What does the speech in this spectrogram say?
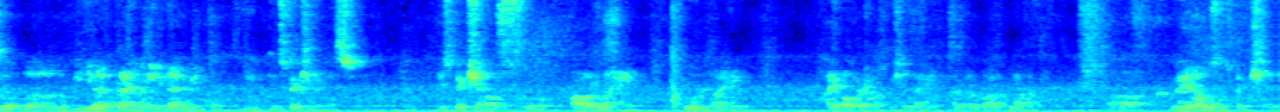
So uh, we are primarily targeting the inspection industry. Inspection of uh, power line, coal mine, high power transmission line, thermal power plant, uh, warehouse inspection,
